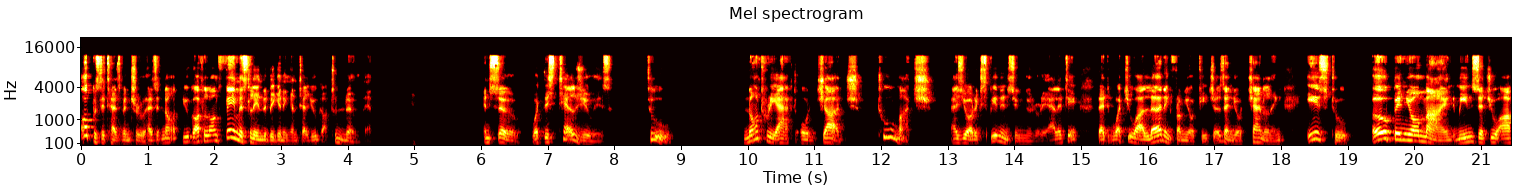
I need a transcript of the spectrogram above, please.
opposite has been true, has it not? You got along famously in the beginning until you got to know them. And so, what this tells you is to not react or judge too much as you are experiencing the reality, that what you are learning from your teachers and your channeling is to open your mind means that you are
